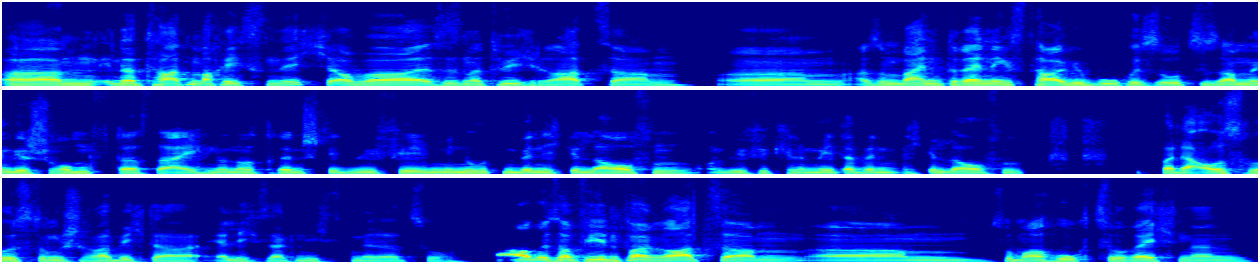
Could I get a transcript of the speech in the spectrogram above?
Ähm, in der Tat mache ich es nicht, aber es ist natürlich ratsam. Ähm, also mein Trainingstagebuch ist so zusammengeschrumpft, dass da eigentlich nur noch drin steht, wie viele Minuten bin ich gelaufen und wie viele Kilometer bin ich gelaufen. Bei der Ausrüstung schreibe ich da ehrlich gesagt nichts mehr dazu. Aber es ist auf jeden Fall ratsam, ähm, so mal hochzurechnen,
